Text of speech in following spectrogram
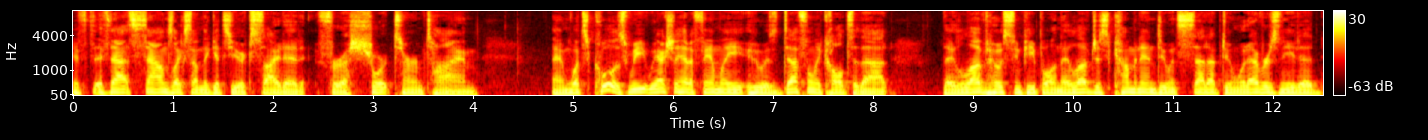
if if that sounds like something that gets you excited for a short term time, and what's cool is we we actually had a family who was definitely called to that. They loved hosting people and they loved just coming in, doing setup, doing whatever's needed.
